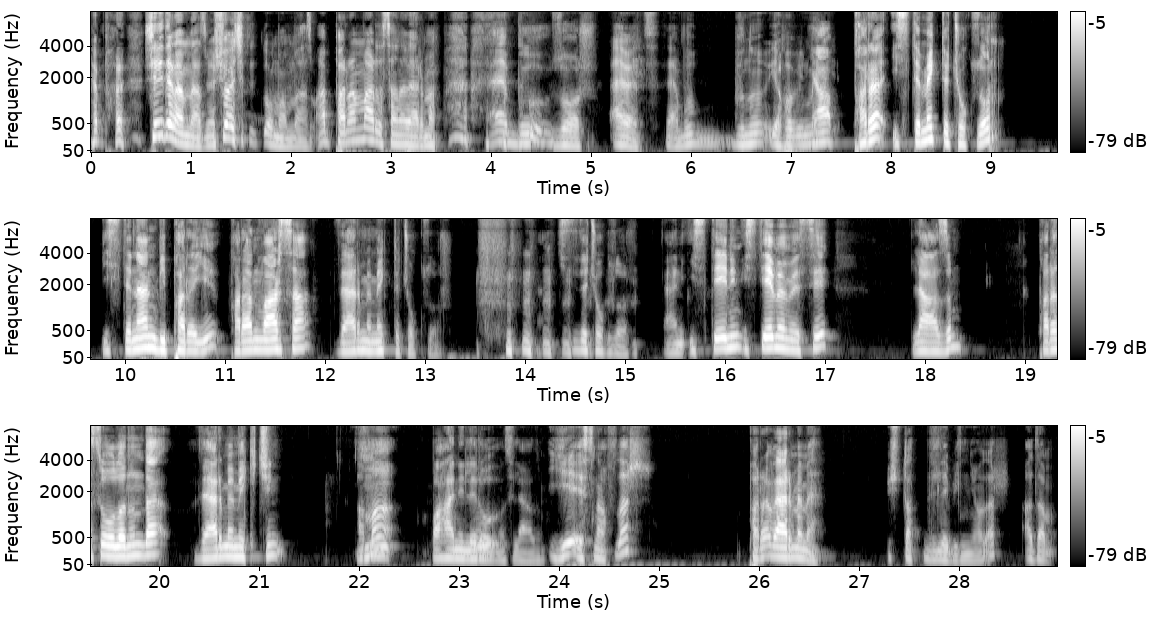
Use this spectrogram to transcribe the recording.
Yani para- şey demem lazım. ya şu açıklıklı olmam lazım. Abi param var da sana vermem. E, bu zor. evet. Yani bu bunu yapabilmek Ya para istemek de çok zor. İstenen bir parayı paran varsa vermemek de çok zor. İkisi de çok zor. Yani isteyenin isteyememesi lazım. Parası olanın da vermemek için Ama bahaneleri olması lazım. iyi esnaflar para vermeme. Üstad dile biliniyorlar. Adam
